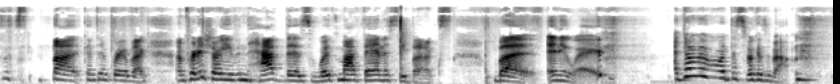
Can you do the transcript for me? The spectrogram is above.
this is not contemporary book. I'm pretty sure I even have this with my fantasy books. But anyway, I don't remember what this book is about.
